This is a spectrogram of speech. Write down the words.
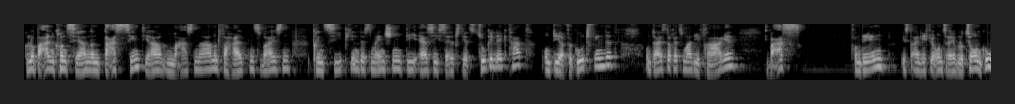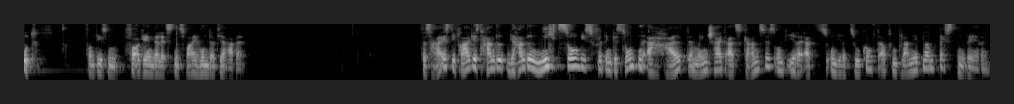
globalen Konzernen, das sind ja Maßnahmen, Verhaltensweisen, Prinzipien des Menschen, die er sich selbst jetzt zugelegt hat und die er für gut findet. Und da ist doch jetzt mal die Frage, was von denen ist eigentlich für unsere Evolution gut, von diesem Vorgehen der letzten 200 Jahre? Das heißt, die Frage ist, wir handeln nicht so, wie es für den gesunden Erhalt der Menschheit als Ganzes und ihre, und ihre Zukunft auf dem Planeten am besten wäre.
